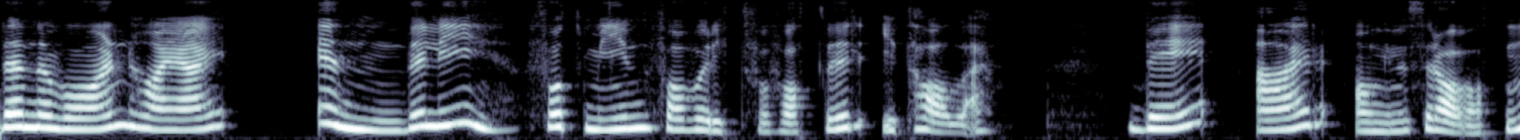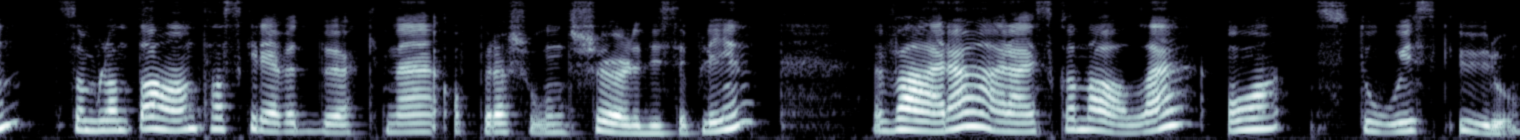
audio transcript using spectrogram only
Denne våren har jeg endelig fått min favorittforfatter i tale. Det er Agnes Ravatn, som bl.a. har skrevet bøkene Operasjon sjøledisiplin, Væra er ei skandale og Stoisk uro.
